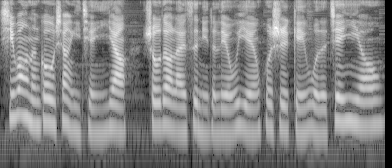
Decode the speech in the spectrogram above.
希望能够像以前一样收到来自你的留言或是给我的建议哦。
